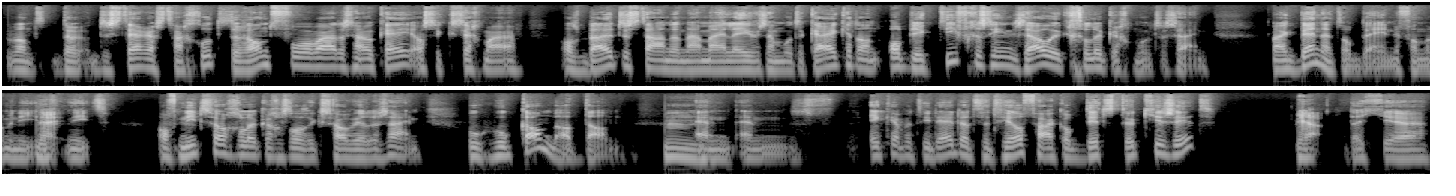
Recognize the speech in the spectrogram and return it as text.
want de, de sterren staan goed, de randvoorwaarden zijn oké. Als ik zeg maar als buitenstaander naar mijn leven zou moeten kijken, dan objectief gezien zou ik gelukkig moeten zijn. Maar ik ben het op de een of andere manier Nee. niet. Of niet zo gelukkig als dat ik zou willen zijn. Hoe, hoe kan dat dan? Hmm. En, en ik heb het idee dat het heel vaak op dit stukje zit. Ja. Dat je,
